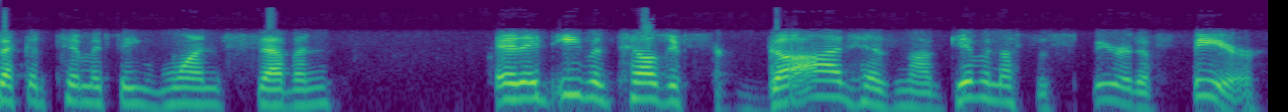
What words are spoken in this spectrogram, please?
2 Timothy 1 7. And it even tells you God has not given us the spirit of fear,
